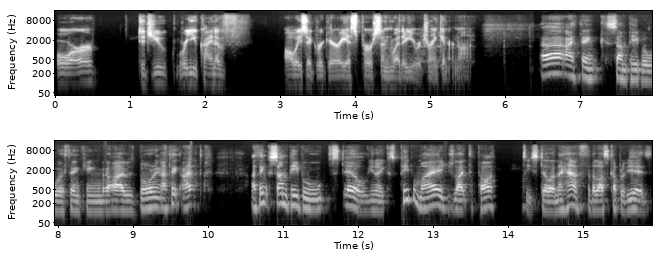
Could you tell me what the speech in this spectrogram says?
or did you were you kind of always a gregarious person, whether you were drinking or not? Uh, I think some people were thinking that I was boring. I think I I think some people still, you know, because people my age like to party still, and they have for the last couple of years.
